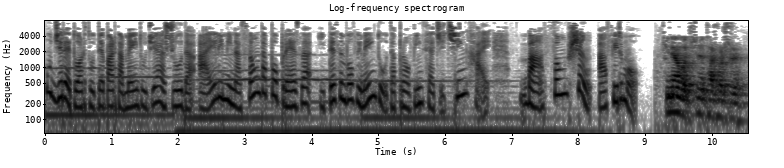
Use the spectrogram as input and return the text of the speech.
O diretor do Departamento de Ajuda à Eliminação da Pobreza e Desenvolvimento da província de Qinghai, Ma Fengsheng, afirmou. 今年我去，他说是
